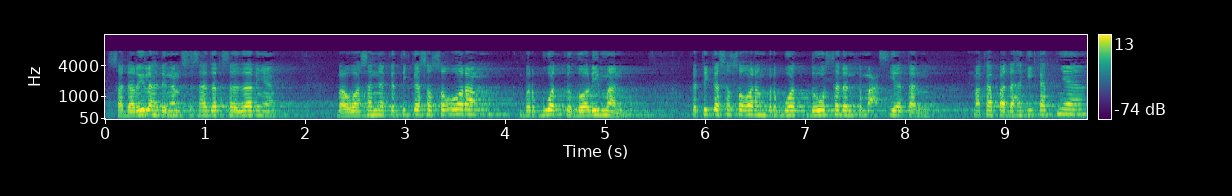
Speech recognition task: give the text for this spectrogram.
sadarilah dengan sesadar-sadarnya bahwasanya ketika seseorang berbuat kezaliman ketika seseorang berbuat dosa dan kemaksiatan maka pada hakikatnya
